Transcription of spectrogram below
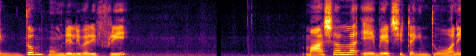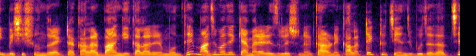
একদম হোম ডেলিভারি ফ্রি মাশাল্লাহ এই বেডশিটটা কিন্তু অনেক বেশি সুন্দর একটা কালার, বাঙ্গি কালারের মধ্যে। মাঝে মাঝে ক্যামেরা রেজুলেশনের কারণে কালারটা একটু চেঞ্জ বোঝা যাচ্ছে।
